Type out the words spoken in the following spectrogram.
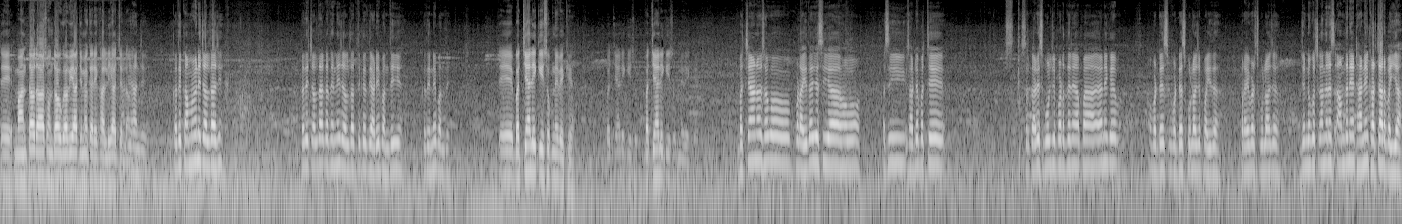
ਤੇ ਮਨ ਤਾਂ ਉਦਾਸ ਹੁੰਦਾ ਹੋਊਗਾ ਵੀ ਅੱਜ ਮੈਂ ਘਰੇ ਖਾਲੀ ਹੱਥ ਚੱਲਾਂ। ਜੀ ਹਾਂਜੀ। ਕਦੇ ਕੰਮ ਵੀ ਨਹੀਂ ਚੱਲਦਾ ਜੀ। ਕਦੇ ਚੱਲਦਾ ਕਦੇ ਨਹੀਂ ਚੱਲਦਾ ਤੇ ਕਦੇ ਦਿਹਾੜੀ ਬੰਦੀ ਹੈ ਕਦੇ ਨਹੀਂ ਬੰਦੀ ਤੇ ਬੱਚਿਆਂ ਲਈ ਕੀ ਸੁਪਨੇ ਵੇਖਿਆ ਬੱਚਿਆਂ ਲਈ ਕੀ ਸੁਪ- ਬੱਚਿਆਂ ਲਈ ਕੀ ਸੁਪਨੇ ਵੇਖਿਆ ਬੱਚਿਆਂ ਨੂੰ ਸਗੋਂ ਪੜ੍ਹਾਈ ਦਾ ਜੀ ਅਸੀਂ ਆ ਉਹ ਅਸੀਂ ਸਾਡੇ ਬੱਚੇ ਸ- ਸਰਕਾਰੀ ਸਕੂਲ 'ਚ ਪੜ੍ਹਦੇ ਨੇ ਆਪਾਂ ਇਹ ਨਹੀਂ ਕਿ ਵੱਡੇ ਸ- ਵੱਡੇ ਸਕੂਲਾਂ 'ਚ ਪਾਈਦਾ ਪ੍ਰਾਈਵੇਟ ਸਕੂਲਾਂ 'ਚ ਜਿੰਨੇ ਕੁਛ ਕਹਿੰਦੇ ਨੇ ਆਮਦਨੀ ਅਠਾਨੀ ਖਰਚਾ ਰੁਪਈਆ।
